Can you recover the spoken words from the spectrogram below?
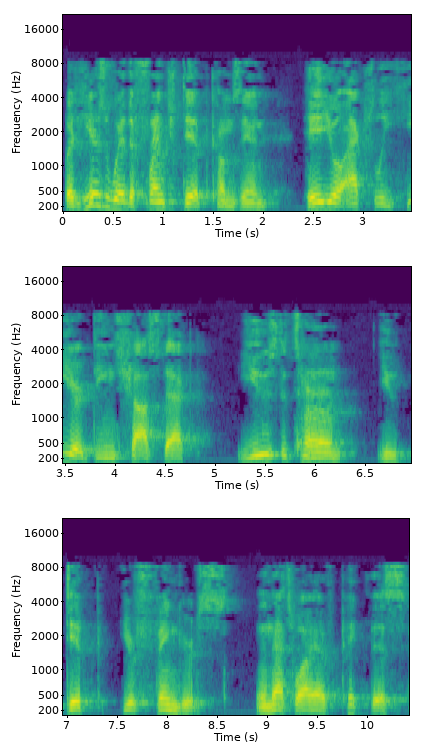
But here's where the French dip comes in. Here you'll actually hear Dean Shostak use the term, you dip your fingers. And that's why I've picked this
